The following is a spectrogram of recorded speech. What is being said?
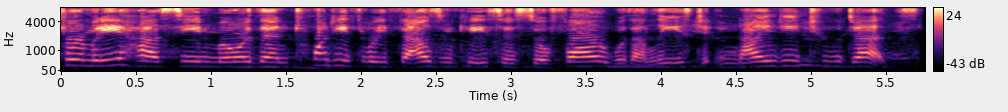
Germany has seen more than 23,000 cases so far with at least 92 deaths.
